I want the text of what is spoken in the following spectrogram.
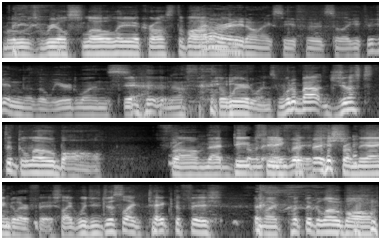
moves real slowly across the bottom. I already don't like seafood, so like if you're getting into the weird ones, Yeah. no thanks. the weird ones. What about just the glow ball from that deep From sea anglerfish? fish, from the angler fish? Like, would you just like take the fish and like put the glow ball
